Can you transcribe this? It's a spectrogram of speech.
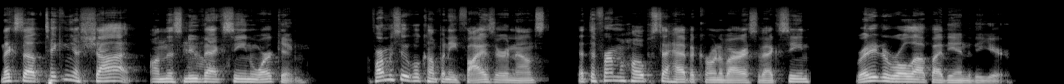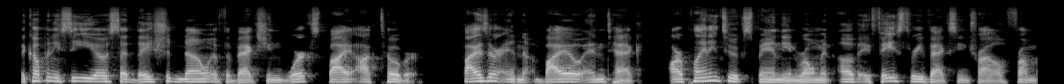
Next up, taking a shot on this new vaccine working. Pharmaceutical company Pfizer announced that the firm hopes to have a coronavirus vaccine ready to roll out by the end of the year. The company CEO said they should know if the vaccine works by October. Pfizer and BioNTech are planning to expand the enrollment of a phase 3 vaccine trial from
